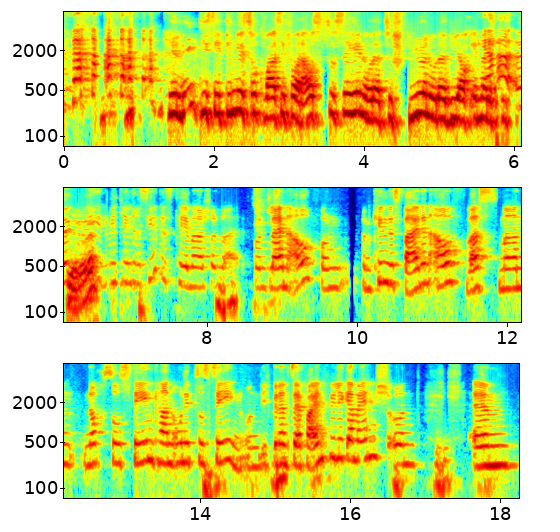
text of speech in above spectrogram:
gelingt, diese Dinge so quasi vorauszusehen oder zu spüren oder wie auch immer. Ja, irgendwie, oder? mich interessiert das Thema schon von klein auf, von, von Kindesbeinen auf, was man noch so sehen kann, ohne zu sehen. Und ich bin ein sehr feinfühliger Mensch und mhm. ähm,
